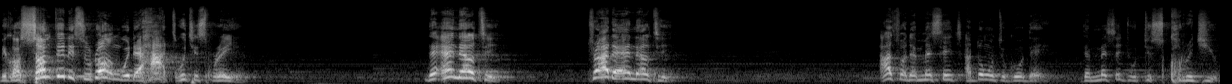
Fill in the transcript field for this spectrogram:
Because something is wrong with the heart which is praying. The NLT. Try the NLT. As for the message, I don't want to go there. The message will discourage you.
